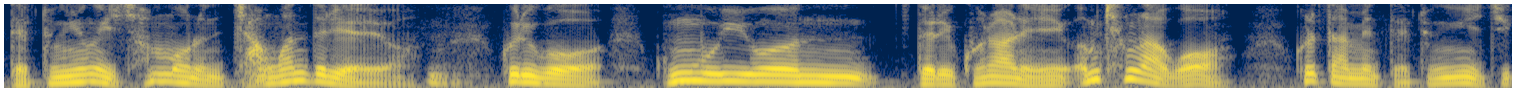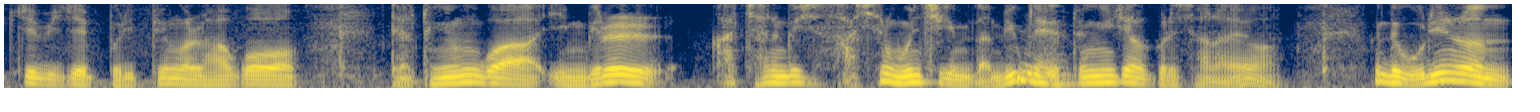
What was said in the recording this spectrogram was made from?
대통령의 참모는 장관들이에요. 음. 그리고 국무위원들의 권한이 엄청나고 그렇다면 대통령이 직접 이제 브리핑을 하고 대통령과 임기를 같이 하는 것이 사실은 원칙입니다. 미국 네. 대통령제가 그렇잖아요. 근데 우리는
